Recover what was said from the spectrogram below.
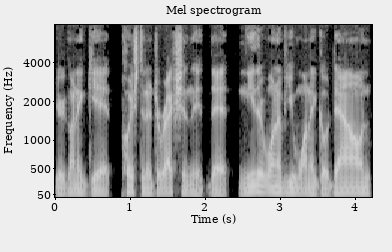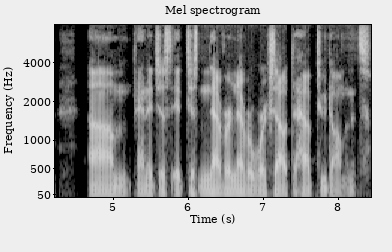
You're going to get pushed in a direction that, that neither one of you want to go down. Um, and it just, it just never, never works out to have two dominants.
